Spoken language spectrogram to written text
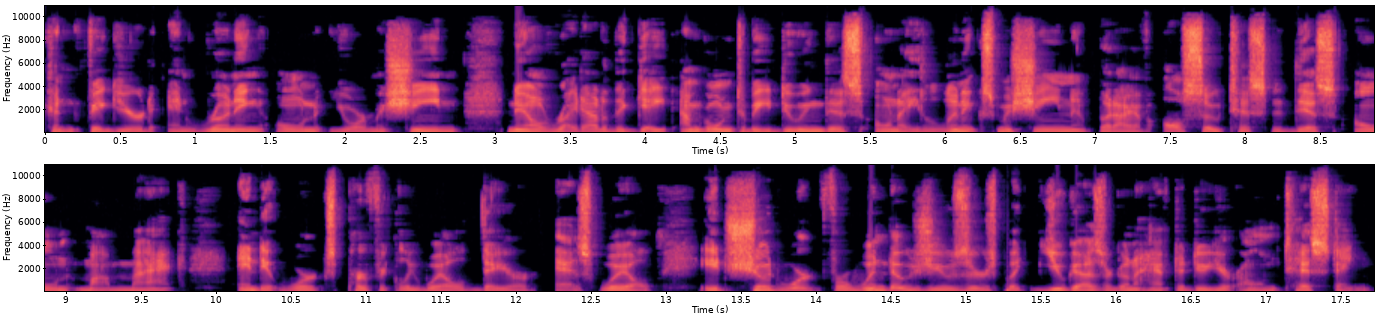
configured and running on your machine. Now, right out of the gate, I'm going to be doing this on a Linux machine, but I have also tested this on my Mac and it works perfectly well there as well. It should work for Windows users, but you guys are going to have to do your own testing.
